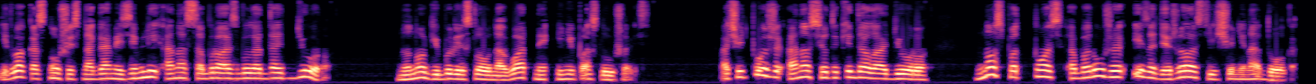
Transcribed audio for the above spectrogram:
Едва коснувшись ногами земли, она собралась было дать дёру, но ноги были словно ватные и не послушались. А чуть позже она все-таки дала дёру, но споткнулась об оружие и задержалась еще ненадолго.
